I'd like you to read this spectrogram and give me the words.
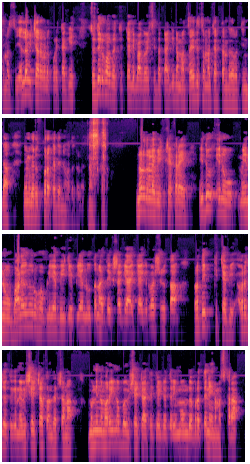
ಸಮಸ್ಯೆ, ಎಲ್ಲ ವಿಚಾರಗಳ ಕುರಿತಾಗಿ ಸುದೀರ್ಘವಾದ ಚರ್ಚೆಯಲ್ಲಿ ಭಾಗವಹಿಸಿದ್ದಕ್ಕಾಗಿ ನಮ್ಮ ಸೈದು ಸಮಾಚಾರ ತಂಡದ ವತಿಯಿಂದ ನಿಮಗೆ ಹೃತ್ಪೂರ್ವಕ ಧನ್ಯವಾದಗಳು. ನಮಸ್ಕಾರ. ನೋಡಿದ್ರಲ್ಲ ವೀಕ್ಷಕರೇ, ಇದು ಏನು ಏನು ಬಾಳೆಹೊನ್ನೂರು ಹೋಬಳಿಯ ಬಿಜೆಪಿಯ ನೂತನ ಅಧ್ಯಕ್ಷರಾಗಿ ಆಯ್ಕೆಯಾಗಿರುವ ಶ್ರೀಯುತ ಪ್ರದೀಪ್ ಕಿಚ್ಚಬಿ ಅವರ ಜೊತೆಗಿನ ವಿಶೇಷ ಸಂದರ್ಶನ. ಮುಂದಿನ ಮರ ಇನ್ನೊಬ್ಬ ವಿಶೇಷ ಅತಿಥಿಯ ಜೊತೆ ನಿಮ್ಮ ಮುಂದೆ ಬರುತ್ತೇನೆ. ನಮಸ್ಕಾರ.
